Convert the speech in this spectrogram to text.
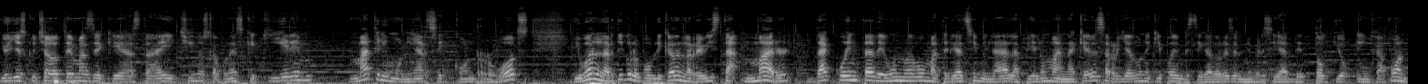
yo ya he escuchado temas de que hasta hay chinos japoneses que quieren matrimoniarse con robots. Y bueno, el artículo publicado en la revista Matter da cuenta de un nuevo material similar a la piel humana que ha desarrollado un equipo de investigadores de la Universidad de Tokio en Japón.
